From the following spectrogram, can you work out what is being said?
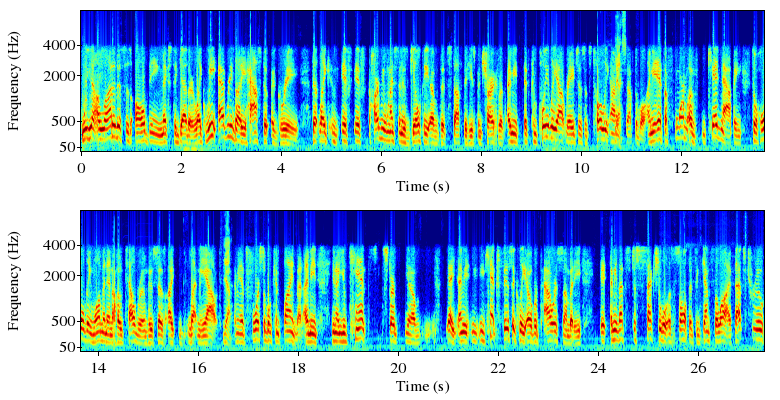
Well, yeah, a lot of this is all being mixed together. Like we, everybody has to agree that, like, if if Harvey Weinstein is guilty of the stuff that he's been charged with, I mean, it's completely outrageous. It's totally unacceptable. I mean, it's a form of kidnapping to hold a woman in a hotel room who says, "I let me out." Yeah. I mean, it's forcible confinement. I mean, you know, you can't start, you know, yeah. I mean, you you can't physically overpower somebody it, I mean, that's just sexual assault. It's against the law. If that's true,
